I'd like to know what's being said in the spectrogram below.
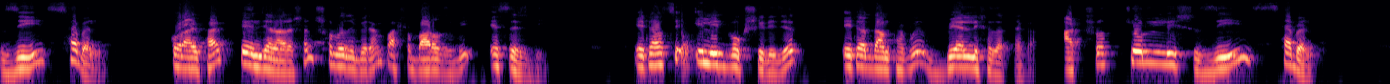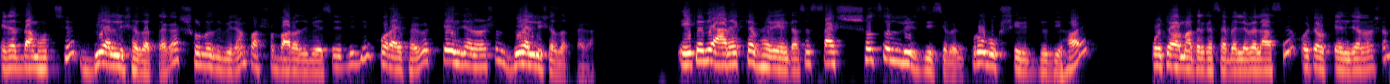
G seven core i five ten generation ষোলো জিবি র্যাম পাঁচশো বারো জিবি এসএসডি এটা হচ্ছে ইলিট বুক সিরিজের, এটার দাম থাকবে বিয়াল্লিশ হাজার টাকা, আটশো চল্লিশ জি সেভেন। এটার দাম হচ্ছে বিয়াল্লিশ হাজার টাকা, ষোলো জিবি র্যাম পাঁচশো বারো জিবি এসএসডি দিয়ে কোরআই ফাইভের টেন জেনারেশন বিয়াল্লিশ হাজার টাকা। এইটা যে আরেকটা ভ্যারিয়েন্ট আছে, চারশো চল্লিশ জি সেভেন প্রবুক সিরিজ যদি হয় ওইটাও আমাদের কাছে অ্যাভেলেবেল আছে, ওইটাও টেন জেনারেশন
